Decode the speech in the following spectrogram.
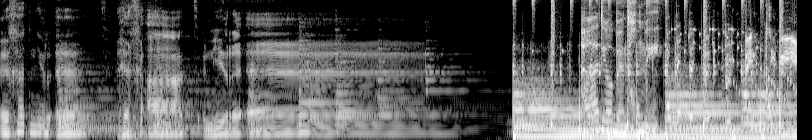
איך את נראית, איך את נראית. הרדיו הבינתחומי, בינתחומי.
